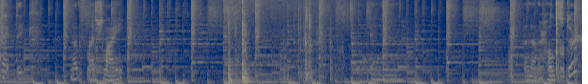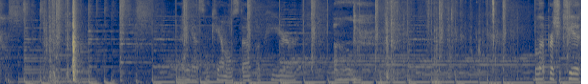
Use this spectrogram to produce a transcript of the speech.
hectic. Another flashlight. Holster. And we got some camo stuff up here. Um, blood pressure kit.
